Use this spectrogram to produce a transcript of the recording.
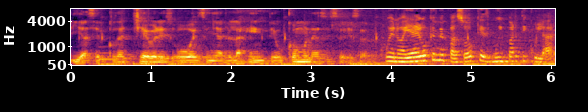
y hacer cosas chéveres o enseñarle a la gente? ¿O cómo nace eso? Bueno, hay algo que me pasó que es muy particular.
